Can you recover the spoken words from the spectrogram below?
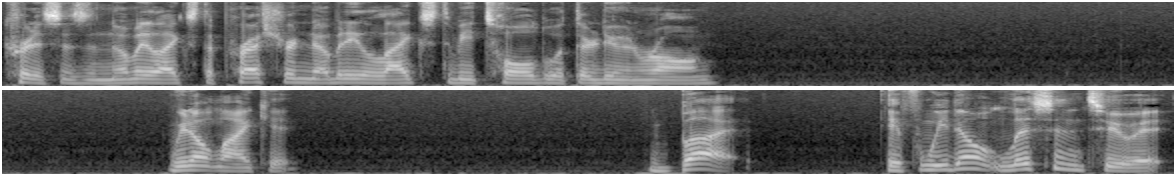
criticism. Nobody likes the pressure. Nobody likes to be told what they're doing wrong. We don't like it. But if we don't listen to it,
